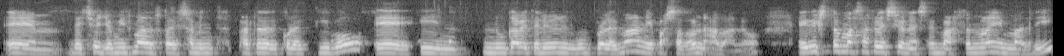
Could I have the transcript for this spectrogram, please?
Eh, de hecho, yo misma estoy también parte del colectivo eh, y nunca he tenido ningún problema ni he pasado nada, ¿no? He visto más agresiones en Barcelona y en Madrid,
